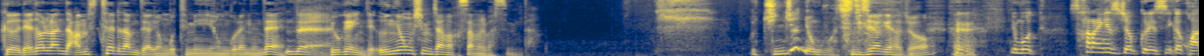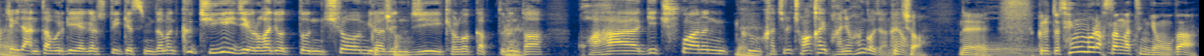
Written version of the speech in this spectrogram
그 네덜란드 암스테르담 대학 연구팀이 연구를 했는데, 네. 요게 이제 응용 심장학상을 받습니다. 진지한 연구 같은 진지하게 하죠. 네. 이게 뭐 사랑해서 접근했으니까 과학적이지 네. 않다 고 이렇게 이야기할 수도 있겠습니다만 그 뒤에 이제 여러 가지 어떤 실험이라든지 그쵸. 결과값들은 네. 다 과학이 추구하는 네. 그 가치를 정확하게 반영한 거잖아요. 그렇죠. 네. 오. 그리고 또 생물학상 같은 경우가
